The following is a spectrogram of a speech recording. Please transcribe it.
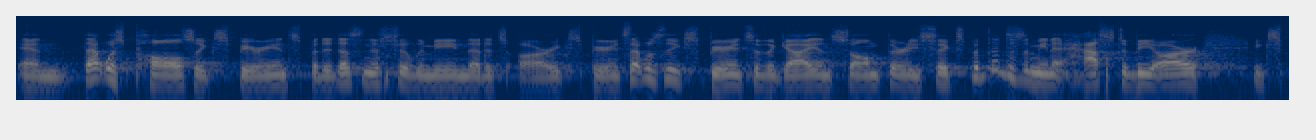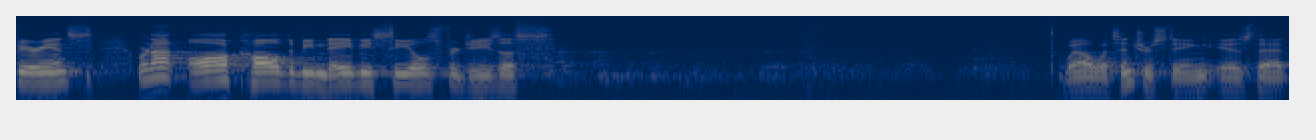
and that was Paul's experience, but it doesn't necessarily mean that it's our experience. That was the experience of the guy in Psalm 36, but that doesn't mean it has to be our experience. We're not all called to be Navy SEALs for Jesus. Well, what's interesting is that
